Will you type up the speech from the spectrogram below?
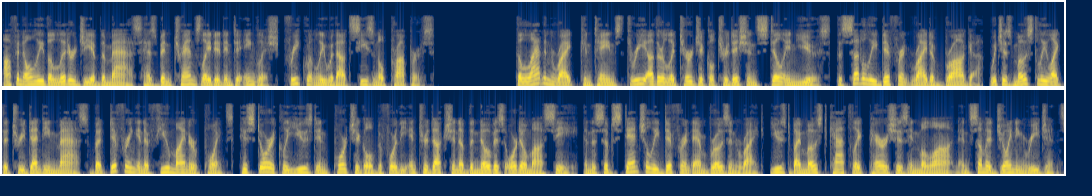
often only the Liturgy of the Mass has been translated into English, frequently without seasonal propers. The Latin Rite contains three other liturgical traditions still in use, the subtly different Rite of Braga, which is mostly like the Tridentine Mass but differing in a few minor points, historically used in Portugal before the introduction of the Novus Ordo Missae, and the substantially different Ambrosian Rite, used by most Catholic parishes in Milan and some adjoining regions,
